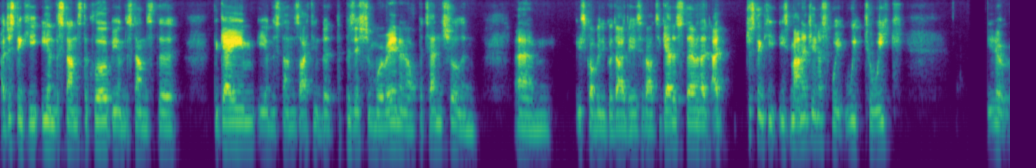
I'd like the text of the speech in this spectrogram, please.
I just think he, he understands the club. He understands the the game. He understands, I think, the, the position we're in and our potential. And Um, he's got really good ideas of how to get us there, and I, I just think he, he's managing us week week to week. You know,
